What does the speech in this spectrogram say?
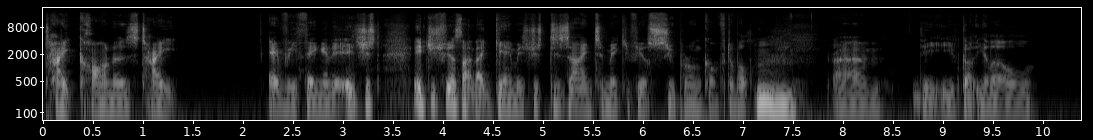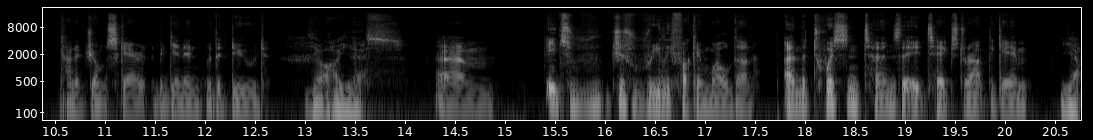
tight corners, tight everything, and it, it's just it just feels like that game is just designed to make you feel super uncomfortable. Hmm. Um, the you've got your little kind of jump scare at the beginning with the dude. Yeah, oh, yes. Um, it's r- just really fucking well done, and the twists and turns that it takes throughout the game, Yeah.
